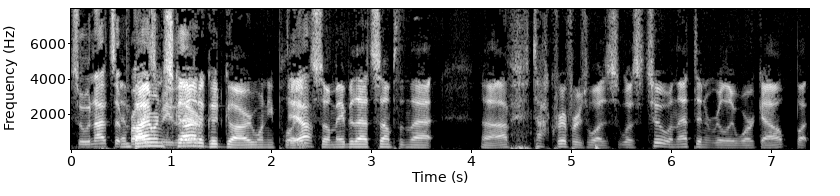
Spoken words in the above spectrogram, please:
So it would not surprise and Byron me Scott, there. a good guard when he played, Yeah. so maybe that's something that uh, Doc Rivers was was too, and that didn't really work out. But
